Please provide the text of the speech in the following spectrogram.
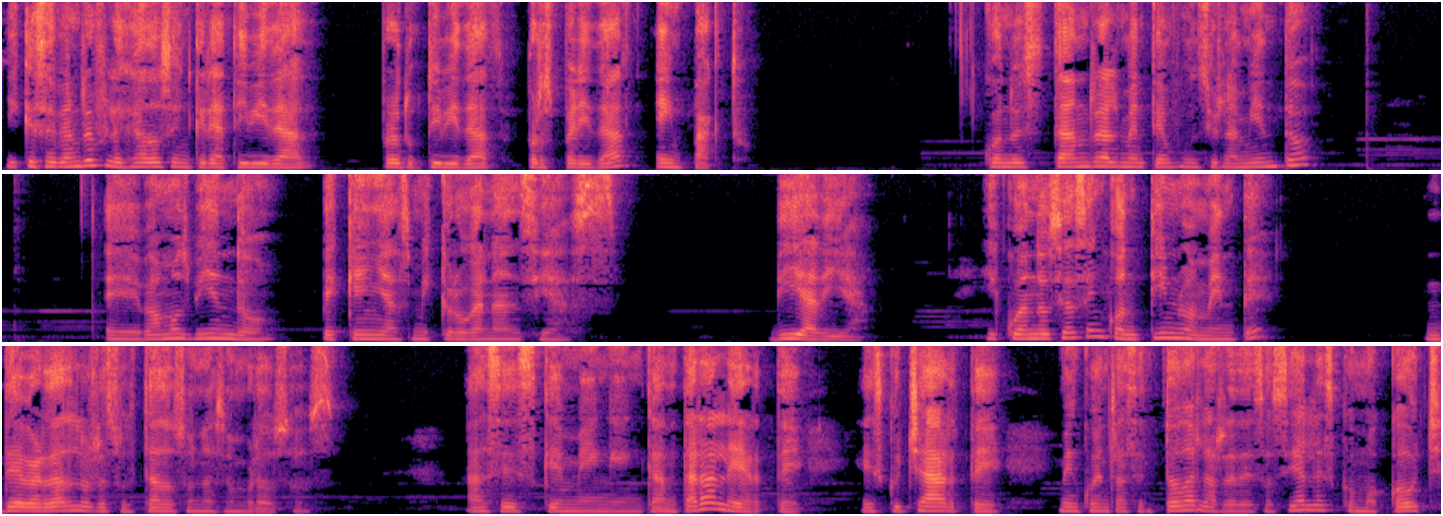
Y que se ven reflejados en creatividad, productividad, prosperidad e impacto. Cuando están realmente en funcionamiento, eh, vamos viendo pequeñas microganancias día a día. Y cuando se hacen continuamente, de verdad los resultados son asombrosos. Haces que me encantará leerte, escucharte. Me encuentras en todas las redes sociales como Coach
